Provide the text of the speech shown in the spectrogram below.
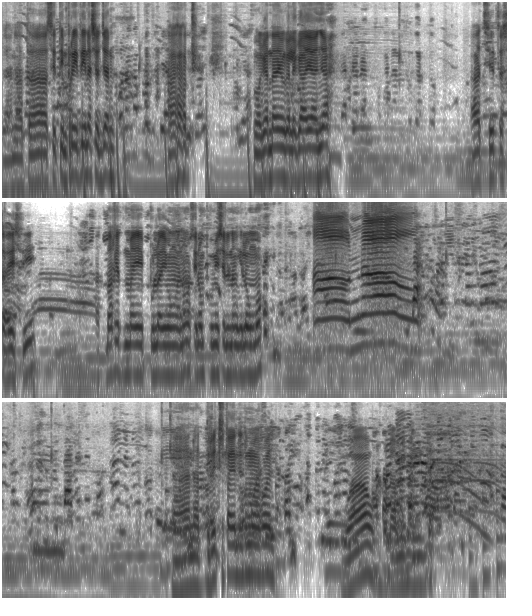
Yan at ah, si Tim Pretty na siya dyan. At maganda yung kaligaya niya. At sito sa IC. At bakit may pula yung ano? Sinong pumisil ng ilong mo? Yan at diretso tayo dito mga kawal. Wow, dami ganda.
